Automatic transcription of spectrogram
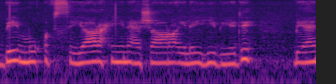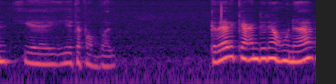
بموقف السيارة حين أشار إليه بيده بأن يتفضل. كذلك عندنا هنا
